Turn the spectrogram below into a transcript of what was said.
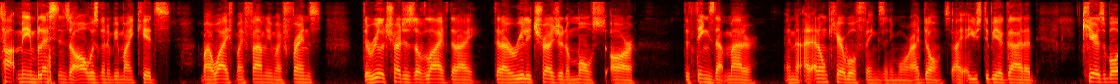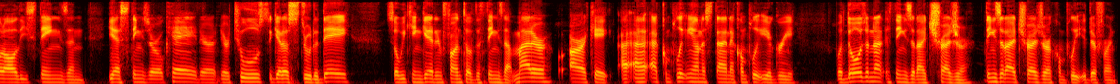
top main blessings are always going to be my kids, my wife, my family, my friends the real treasures of life that I that I really treasure the most are the things that matter. And I, I don't care about things anymore. I don't. I, I used to be a guy that cares about all these things and yes, things are okay. They're they're tools to get us through the day so we can get in front of the things that matter are okay. I, I, I completely understand, I completely agree. But those are not the things that I treasure. Things that I treasure are completely different.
